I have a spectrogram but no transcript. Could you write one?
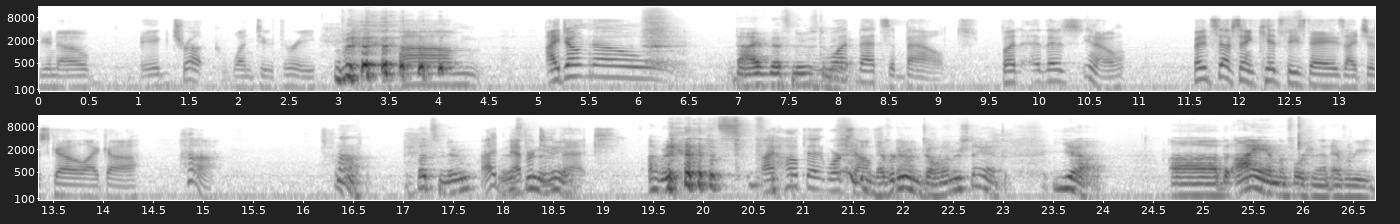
you know big truck one two three. Um, I don't know I- that's news to what me. that's about, but uh, there's you know, but instead of saying kids these days, I just go like, uh, huh, Huh. That's new. I'd That's never new do that. I would. I hope that works out. Never do and don't understand. Yeah. Uh, but I am unfortunately on every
